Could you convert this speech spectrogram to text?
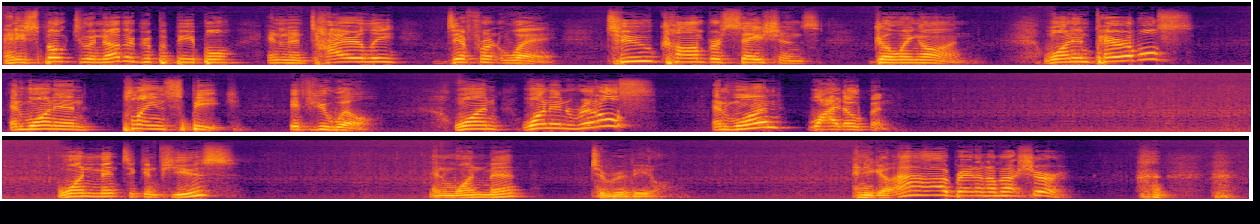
And he spoke to another group of people in an entirely different way. Two conversations going on. One in parables and one in plain speak, if you will. One, one in riddles and one wide open. One meant to confuse and one meant to reveal. And you go, ah, Brandon, I'm not sure.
